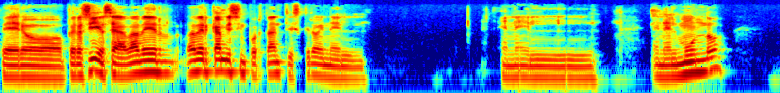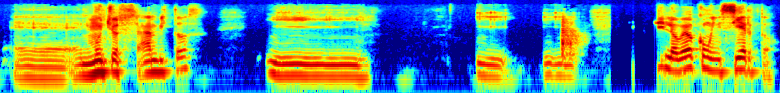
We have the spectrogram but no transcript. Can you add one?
Pero, pero sí, o sea, va a haber, va a haber cambios importantes, creo, en el, en el, en el mundo, eh, en muchos ámbitos. Y, y, y, lo veo como incierto.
